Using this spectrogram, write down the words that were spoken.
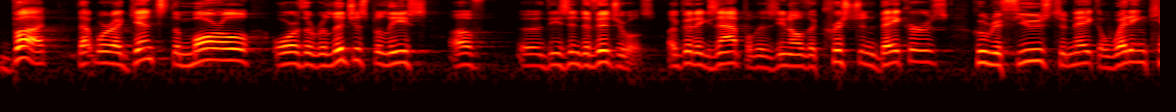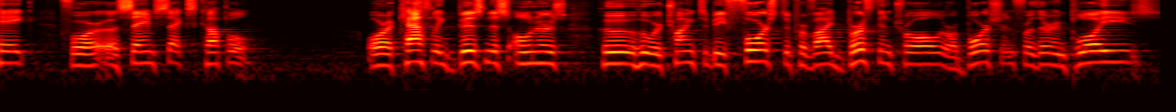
but that were against the moral or the religious beliefs of uh, these individuals. A good example is you know, the Christian bakers who refused to make a wedding cake for a same-sex couple, or a Catholic business owners who, who were trying to be forced to provide birth control or abortion for their employees,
